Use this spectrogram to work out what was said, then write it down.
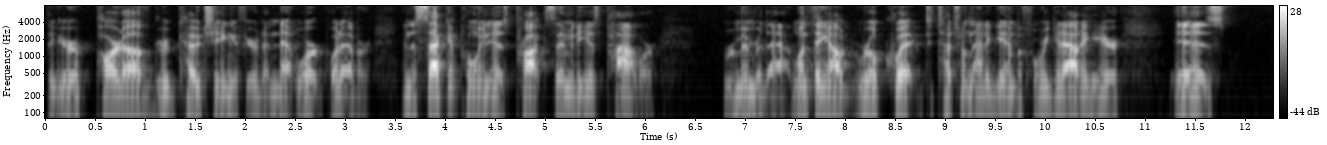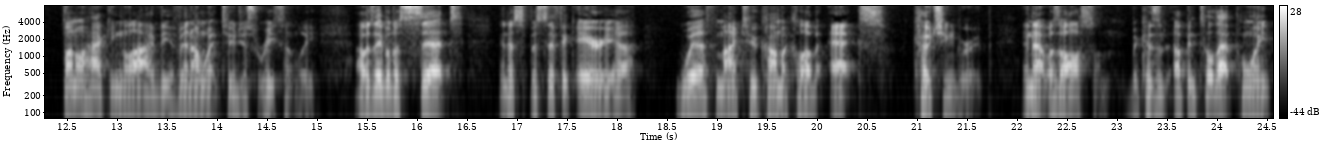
that you're a part of, group coaching, if you're in a network, whatever. And the second point is proximity is power. Remember that. One thing I'll real quick to touch on that again before we get out of here is Funnel Hacking Live, the event I went to just recently. I was able to sit in a specific area with my Two Comma Club X coaching group. And that was awesome because up until that point,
